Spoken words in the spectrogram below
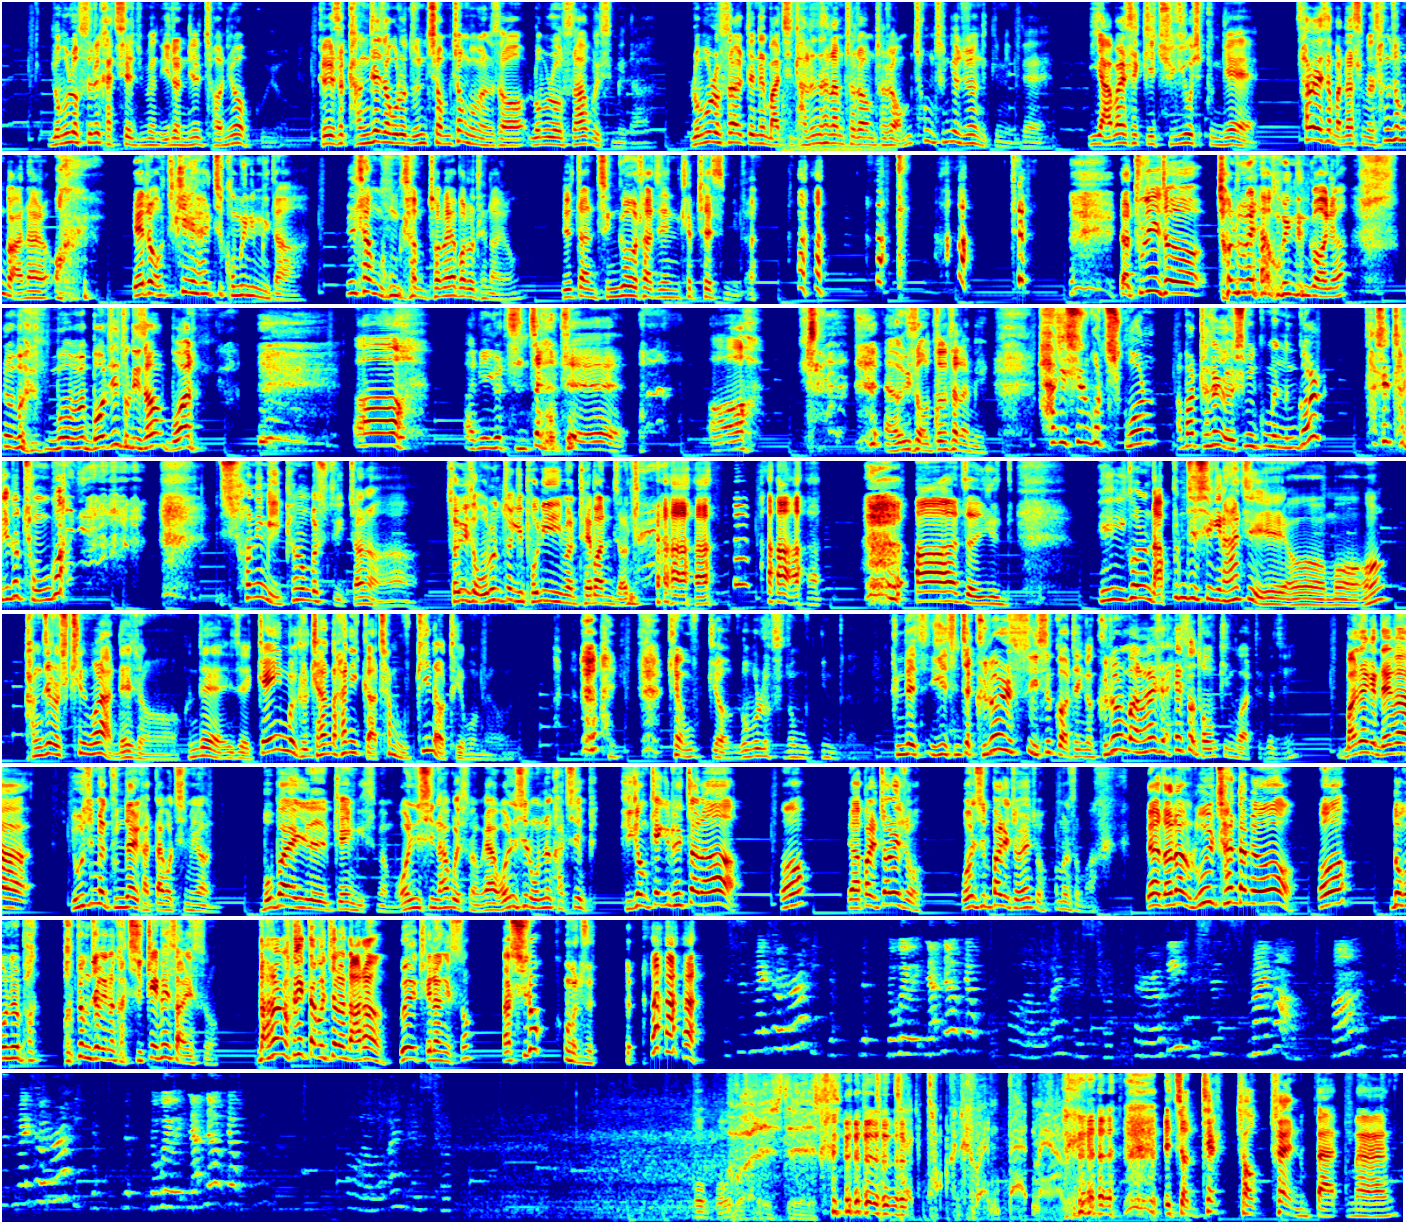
로블록스를 같이 해주면 이런 일 전혀 없고요. 그래서 강제적으로 눈치 엄청 보면서 로블록스 하고 있습니다. 로블록스 할 때는 마치 다른 사람처럼 저를 엄청 챙겨주는 느낌인데 이 야발 새끼 죽이고 싶은 게 사회에서 만났으면 상종도 안 할 애를 어떻게 해야 할지 고민입니다. 1303 전화해봐도 되나요? 일단 증거 사진 캡처했습니다. 야 둘이 저 전후회 하고 있는 거 아니야? 뭐, 뭐 뭐지 둘이서 뭐 하는? 아 아니 이거 진짜 같아. 아 여기서 어떤 사람이 하기 싫은 거 치곤 아바타를 열심히 꾸몄는 걸 사실 자기도 좋은 거 아니야? 선임이 입혀놓은 걸 수도 있잖아. 저기서 오른쪽이 본인이면 대반전. 아, 저 이게 이거는 나쁜 짓이긴 하지. 어, 뭐 어? 강제로 시키는 건 안 되죠. 근데 이제 게임을 그렇게 하니까 참 웃기네 어떻게 보면. 그냥 웃겨. 로블록스 너무 웃긴다. 근데 이게 진짜 그럴 수 있을 것 같아. 그러니까 그럴만 해서 더 웃긴 것 같아. 그지? 만약에 내가 요즘에 군대를 갔다고 치면 모바일 게임 있으면 원신 하고 있으면 야 원신 오늘 같이 비, 경 깨기로 했잖아. 어? 야 빨리 쩔해줘. 원신 빨리 좀 해줘 하면서 막. 야 나랑 롤 찬다며. 어? 너 오늘 박 박병장이랑 같이 게임 했어 안 했어? 나랑 하겠다고 했잖아 나랑. 왜 걔랑 했어? 나 싫어? his Todoroki. Oh, 뭐 뭐. What is this? TikTok trend, Batman. It's a TikTok trend, Batman.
